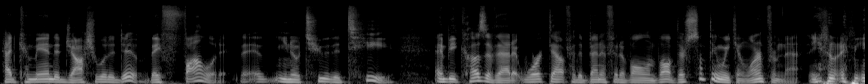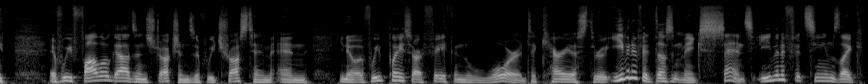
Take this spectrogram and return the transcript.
had commanded Joshua to do. They followed it, you know, to the T. And because of that, it worked out for the benefit of all involved. There's something we can learn from that. You know what I mean? If we follow God's instructions, if we trust Him, and, you know, if we place our faith in the Lord to carry us through, even if it doesn't make sense, even if it seems like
